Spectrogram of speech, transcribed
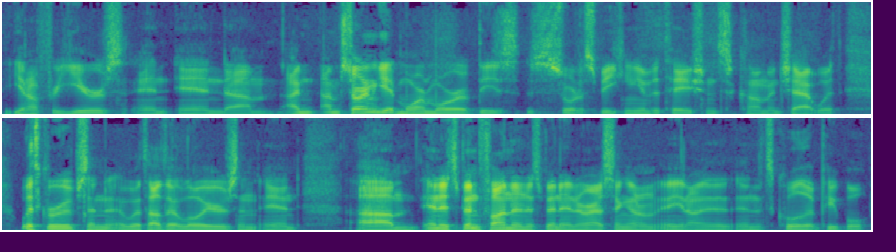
you know, for years, and and um, I'm I'm starting to get more and more of these sort of speaking invitations to come and chat with with groups and with other lawyers, and and um, and it's been fun and it's been interesting, and you know, and it's cool that people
